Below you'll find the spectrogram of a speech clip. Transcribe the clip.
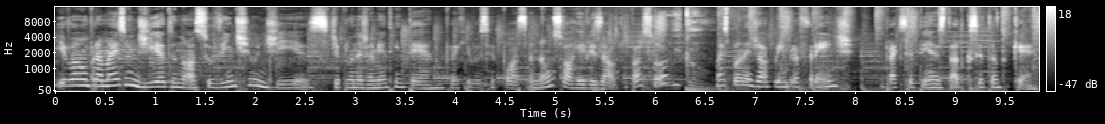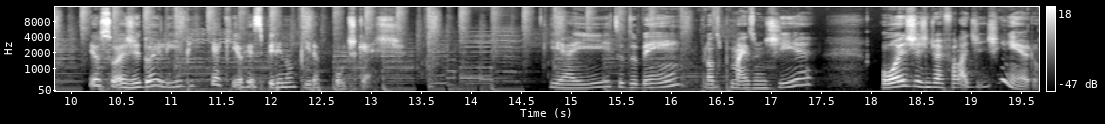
E vamos para mais um dia do nosso 21 dias de planejamento interno para que você possa não só revisar o que passou, mas planejar o que vem para frente para que você tenha o resultado que você tanto quer. Eu sou a Gido e aqui eu Respiro e Não Pira Podcast. E aí, tudo bem? Pronto para mais um dia? Hoje a gente vai falar de dinheiro,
